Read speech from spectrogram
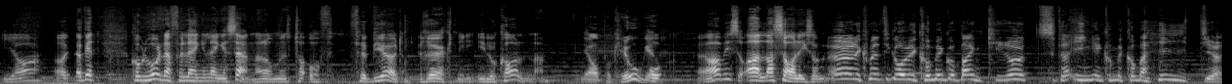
Ja, jag vet. Kommer du ihåg det för länge, länge sedan när de förbjöd rökning i lokalerna? Ja, på krogen. Och, ja visst, och alla sa liksom Nej det kommer inte gå, vi kommer gå bankrutt för ingen kommer komma hit ju.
